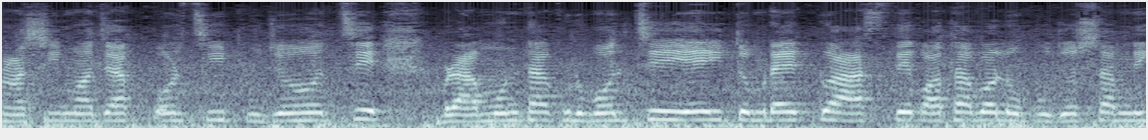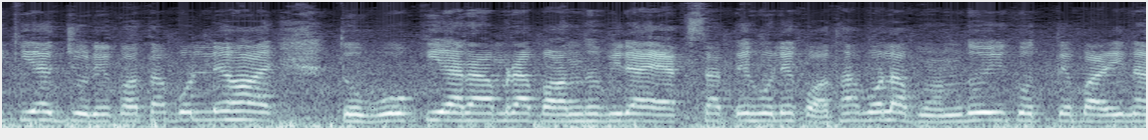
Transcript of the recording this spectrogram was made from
হাসি মজাক করছি, পুজো হচ্ছে। ব্রাহ্মণ ঠাকুর বলছে, এই তোমরা একটু আস্তে কথা বলো, পুজোর সামনে কি আর জোরে কথা বললে হয়? তবুও কি আর আমরা বান্ধবীরা একসাথে হলে কথা বলা বন্ধই করতে পারি না,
